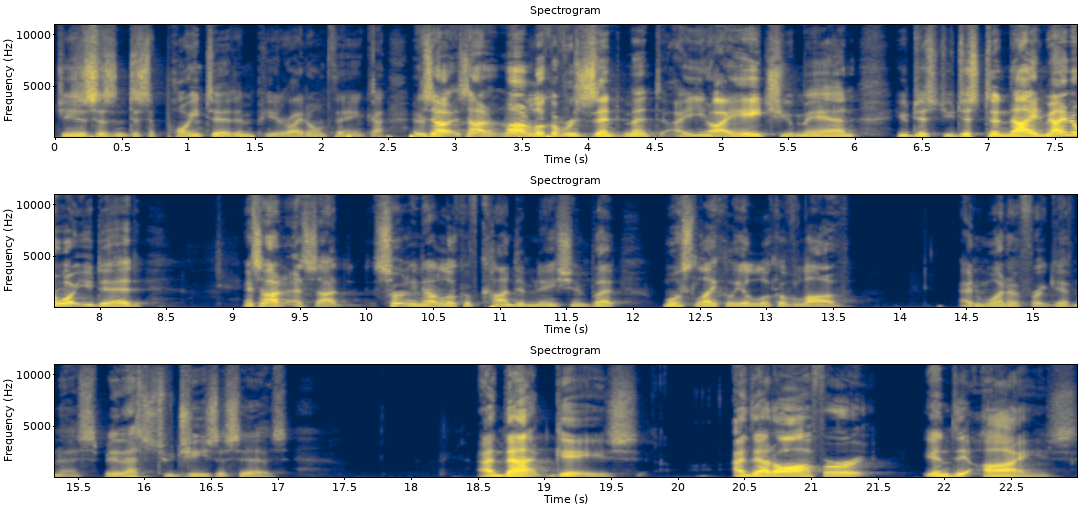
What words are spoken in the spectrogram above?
Jesus isn't disappointed in Peter, I don't think. It's not, it's not, not a look of resentment. I, you know, I hate you, man. You just, you just denied me. I know what you did. It's not, it's not, certainly not a look of condemnation, but most likely a look of love and one of forgiveness. That's who Jesus is. And that gaze and that offer in the eyes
